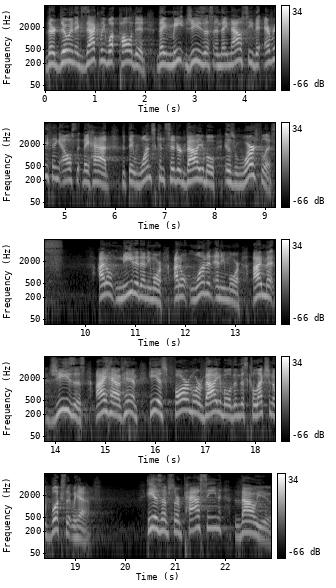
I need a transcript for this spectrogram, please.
They're doing exactly what Paul did. They meet Jesus and they now see that everything else that they had, that they once considered valuable, is worthless. I don't need it anymore. I don't want it anymore. I met Jesus. I have him. He is far more valuable than this collection of books that we have. He is of surpassing value.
